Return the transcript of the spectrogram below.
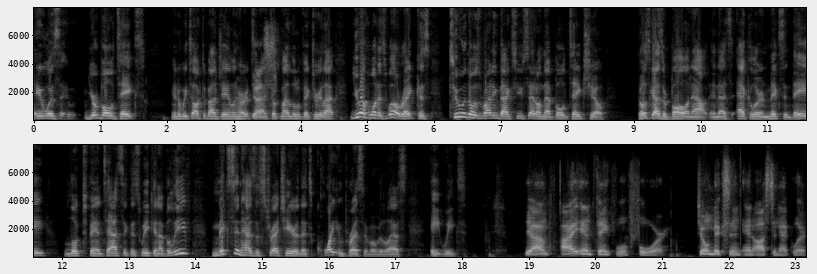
It was your bold takes. You know, we talked about Jalen Hurts, yes. and I took my little victory lap. You have one as well, right? Because two of those running backs you said on that bold take show, those guys are balling out, and that's Ekeler and Mixon. They looked fantastic this week, and I believe Mixon has a stretch here that's quite impressive over the last eight weeks. Yeah, I'm, I am thankful for Joe Mixon and Austin Ekeler,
